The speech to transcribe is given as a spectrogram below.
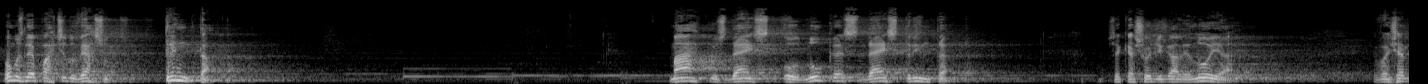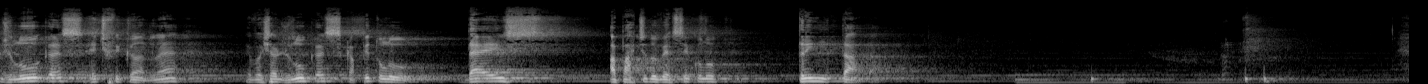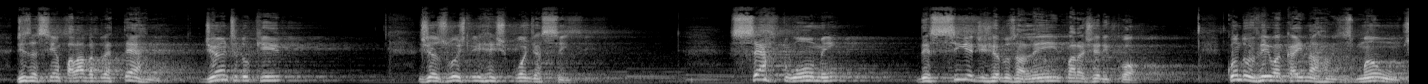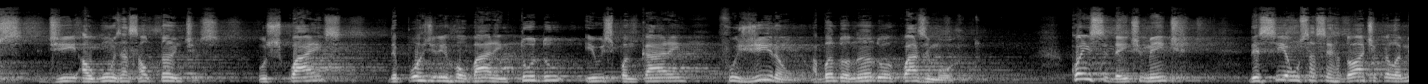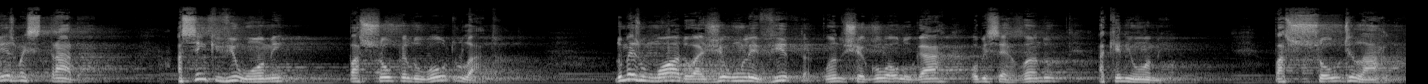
Vamos ler a partir do verso 30. Marcos 10, ou Lucas 10, 30. Você que achou de aleluia? Evangelho de Lucas, retificando, né? Evangelho de Lucas, capítulo 10, a partir do versículo 30. Diz assim a palavra do Eterno, diante do que Jesus lhe responde assim: Certo homem descia de Jerusalém para Jericó, quando veio a cair nas mãos de alguns assaltantes, os quais depois de lhe roubarem tudo e o espancarem, fugiram, abandonando-o quase morto. Coincidentemente, descia um sacerdote pela mesma estrada. Assim que viu o homem, passou pelo outro lado. Do mesmo modo, agiu um levita quando chegou ao lugar, observando aquele homem. Passou de largo.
